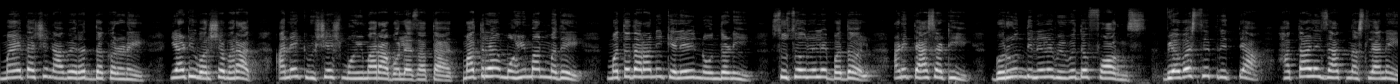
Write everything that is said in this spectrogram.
मयताची नावे रद्द करणे याठी वर्षभरात अनेक विशेष मोहिमा राबवल्या जातात. मात्र या मोहिमांमध्ये मतदारांनी केलेली नोंदणी सुचवलेले बदल आणि त्यासाठी भरून दिलेले विविध फॉर्म्स व्यवस्थितरित्या हाताळले जात नसल्याने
